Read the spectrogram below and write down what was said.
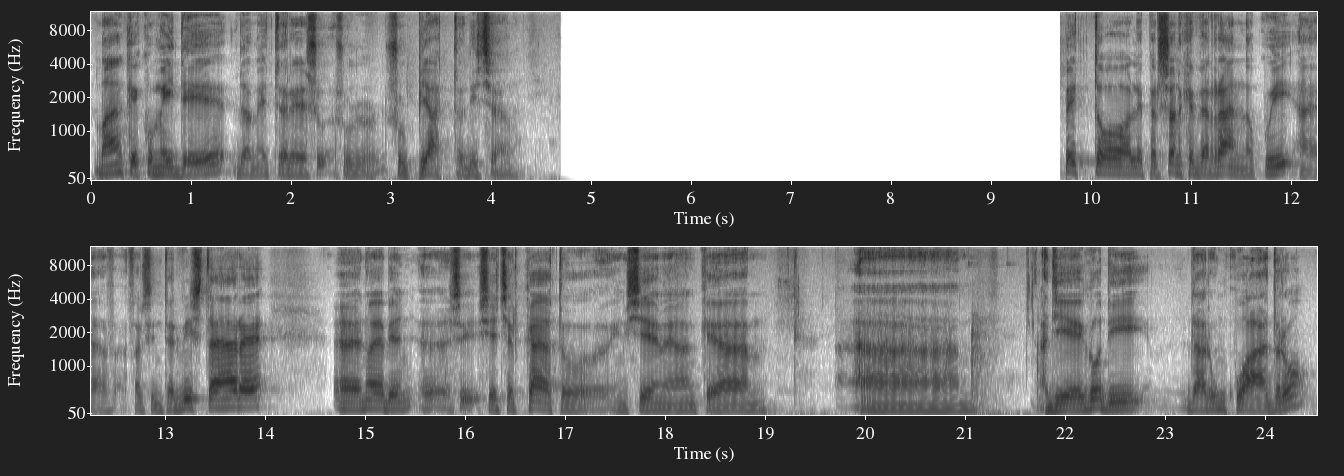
ma anche come idee da mettere su, sul, sul piatto, diciamo. Rispetto alle persone che verranno qui a farsi intervistare, eh, noi abbiamo, eh, si, si, è cercato insieme anche a, a, a Diego di dare un quadro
